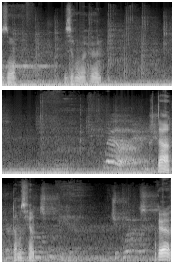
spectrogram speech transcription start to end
So. Dosierung erhöhen. Ach, da. Da muss ich hin. Okay,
